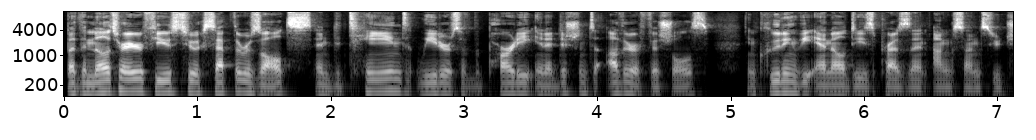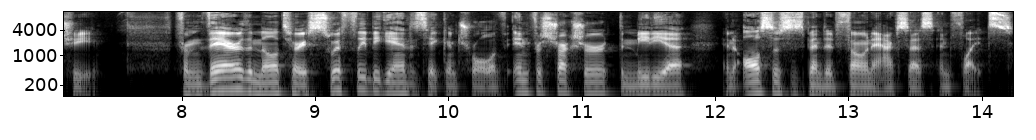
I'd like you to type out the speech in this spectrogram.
But the military refused to accept the results and detained leaders of the party in addition to other officials, including the NLD's president Aung San Suu Kyi. From there, the military swiftly began to take control of infrastructure, the media, and also suspended phone access and flights.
